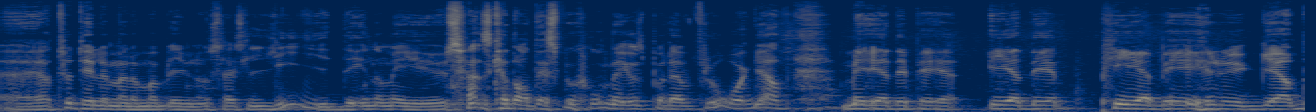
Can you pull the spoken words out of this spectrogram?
Eh, jag tror till och med de har blivit någon slags lead inom EU, Svenska Datainspektionen, just på den frågan. Med EDP, EDPB i ryggen.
